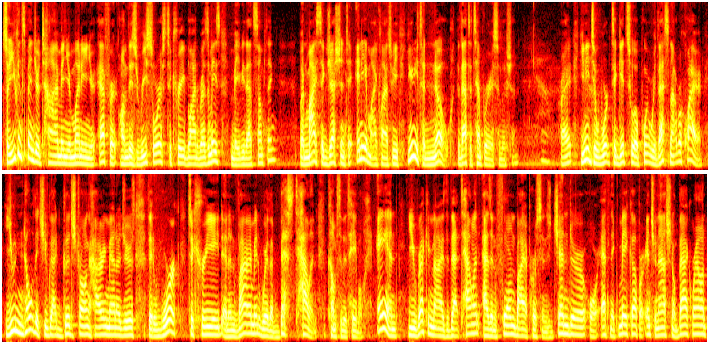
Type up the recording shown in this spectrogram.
So you can spend your time and your money and your effort on this resource to create blind resumes. Maybe that's something. But my suggestion to any of my clients would be you need to know that that's a temporary solution right? You need to work to get to a point where that's not required. You know that you've got good, strong hiring managers that work to create an environment where the best talent comes to the table. And you recognize that that talent, as informed by a person's gender or ethnic makeup or international background,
